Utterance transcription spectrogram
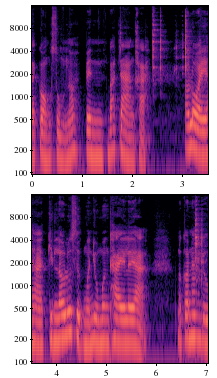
จากกล่องสุ่มเนาะเป็นบ้าจางค่ะ อร่อยค่ะ กินแล้วรู้สึกเหมือนอยู่เมืองไทยเลยอะ่ะ แล้วก็นั่งดู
